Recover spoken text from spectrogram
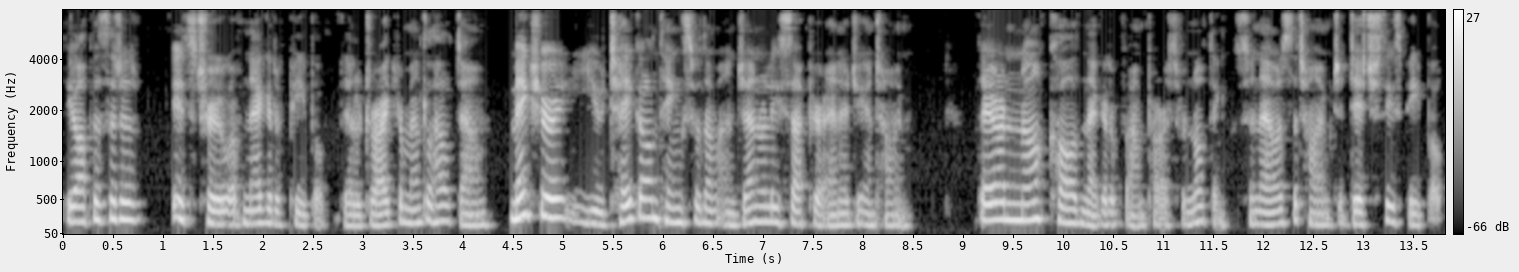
The opposite is true of negative people. They'll drag your mental health down. Make sure you take on things for them and generally sap your energy and time. They are not called negative vampires for nothing, so now is the time to ditch these people,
